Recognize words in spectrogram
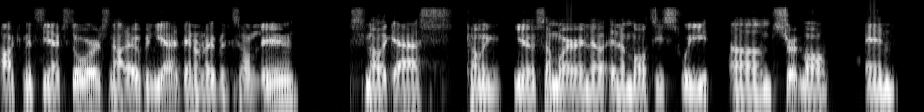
Occupancy next door is not open yet. They don't open until noon. Smell of gas coming, you know, somewhere in a in a multi-suite um, strip mall, and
